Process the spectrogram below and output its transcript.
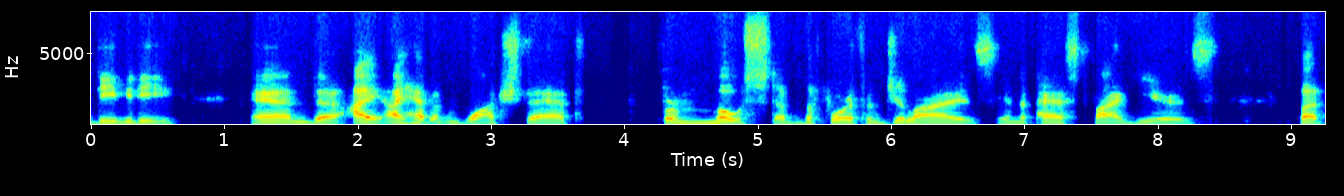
DVD. And uh, I, I haven't watched that for most of the 4th of Julys in the past five years. But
